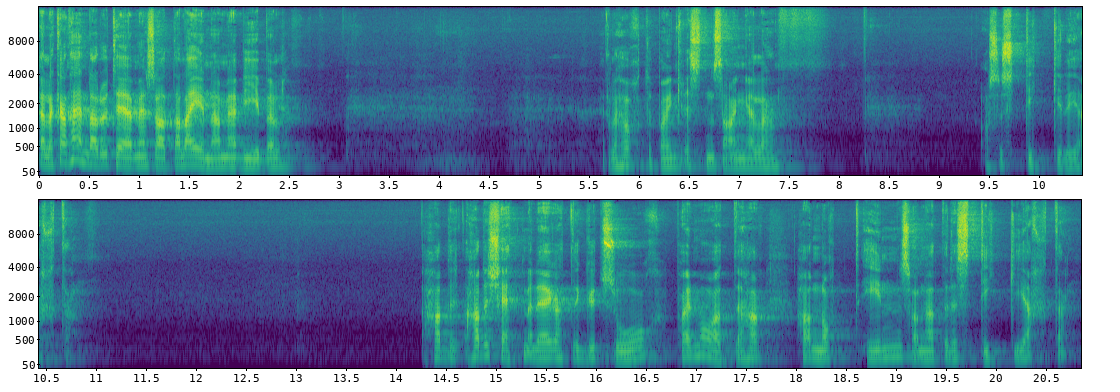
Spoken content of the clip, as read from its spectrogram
Eller kan hende du til og med satt alene med Bibel, eller hørte på en kristen sang, eller og så stikker det i hjertet. har det skjedd med deg at Guds ord på en måte har, har nådd inn sånn at det stikker i hjertet?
